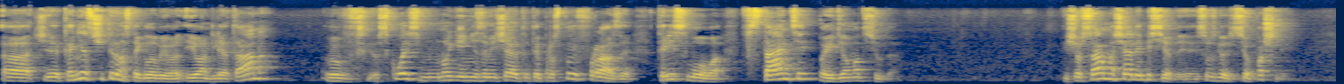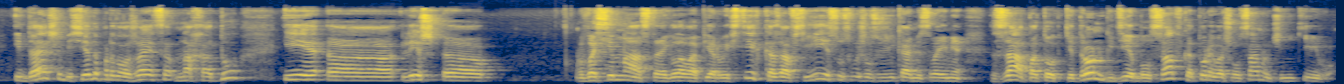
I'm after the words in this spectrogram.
Конец 14 главы Евангелия от Иоанна. Вскользь многие не замечают этой простой фразы. Три слова. «Встаньте, пойдем отсюда». Еще в самом начале беседы Иисус говорит, все, пошли. И дальше беседа продолжается на ходу, и э, лишь э, 18 глава, 1 стих, сказав сие, Иисус вышел с учениками своими за поток Кедрон, где был сад, в который вошел сам ученики его.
